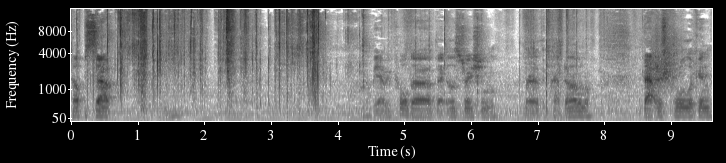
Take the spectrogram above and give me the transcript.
Help us out. Yeah, we pulled uh, that illustration right of the Crabominable. That was cool looking.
